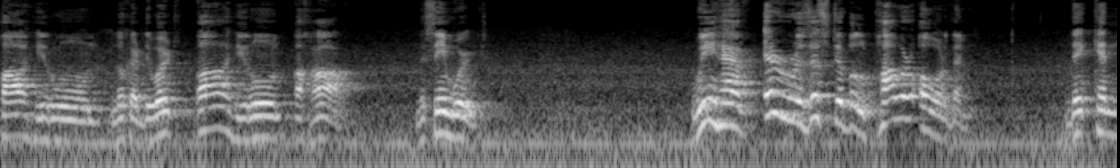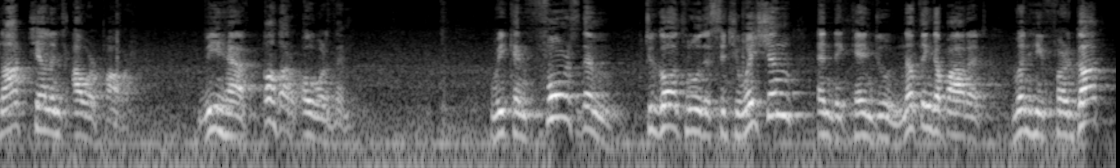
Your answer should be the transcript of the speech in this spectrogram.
قَاهِرُونَ Look at the word قَاهِرُونَ قَهَار The same word. We have irresistible power over them. They cannot challenge our power. We have power over them. We can force them to go through the situation and they can do nothing about it. When he forgot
